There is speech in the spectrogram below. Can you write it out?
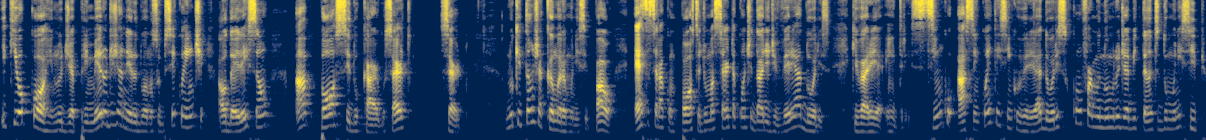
e que ocorre no dia 1 de janeiro do ano subsequente ao da eleição, a posse do cargo, certo? Certo. No que tange à Câmara Municipal, esta será composta de uma certa quantidade de vereadores, que varia entre 5 a 55 vereadores conforme o número de habitantes do município.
